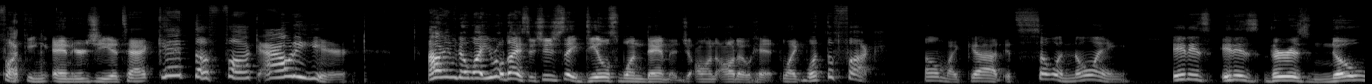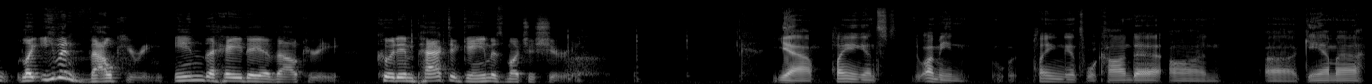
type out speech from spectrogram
fucking energy attack. Get the fuck out of here. I don't even know why you roll dice. It should just say deals one damage on auto hit. Like what the fuck? Oh my god, it's so annoying. It is it is there is no like even Valkyrie in the heyday of Valkyrie could impact a game as much as Shuri. Yeah, playing against. I mean, playing against Wakanda on uh, Gamma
